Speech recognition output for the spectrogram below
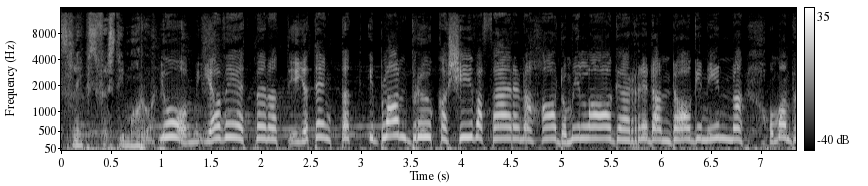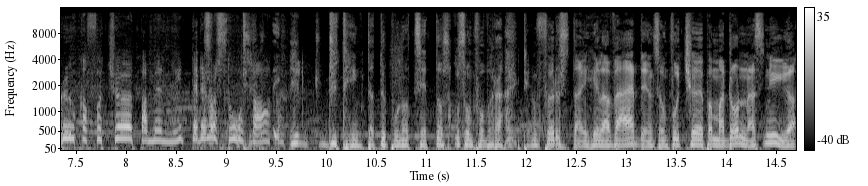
Släpps först imorgon. Jo, jag vet men att jag tänkte att ibland brukar skivaffärerna ha dem i lager redan dagen innan och man brukar få köpa men inte det är någon stor sak. Du, du tänkte att du på något sätt då skulle som få vara den första i hela världen som får köpa Madonnas nya...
